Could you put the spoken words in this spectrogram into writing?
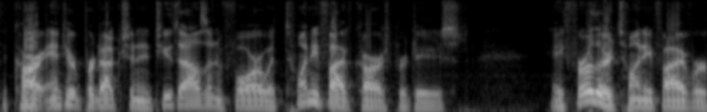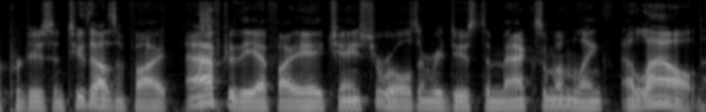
The car entered production in 2004 with 25 cars produced. A further 25 were produced in 2005 after the FIA changed the rules and reduced the maximum length allowed.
